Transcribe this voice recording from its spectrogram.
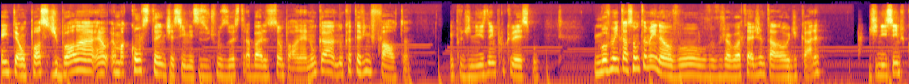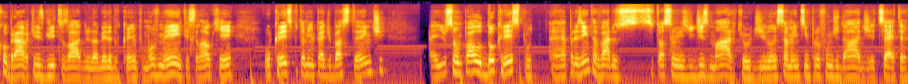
Então, posse de bola é, é uma constante, assim, nesses últimos dois trabalhos do São Paulo, né? Nunca, nunca teve em falta. Nem pro Diniz, nem pro Crespo. E movimentação também não, vou, já vou até adiantar logo de cara. O Diniz sempre cobrava aqueles gritos lá da beira do campo, movimento, sei lá o que. O Crespo também pede bastante. É, e o São Paulo do Crespo é, apresenta várias situações de desmarque ou de lançamentos em profundidade, etc.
